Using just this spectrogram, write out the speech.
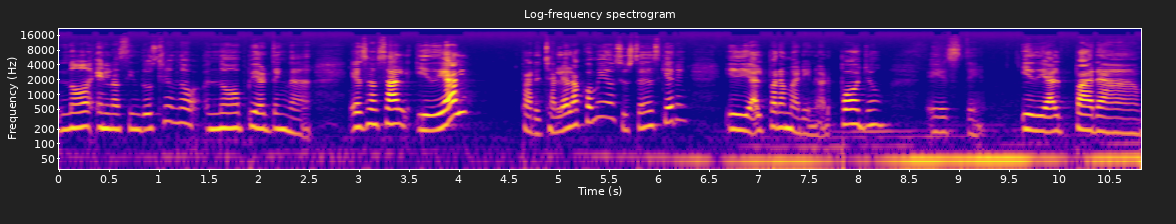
no, en las industrias no, no pierden nada. Esa sal ideal para echarle a la comida, si ustedes quieren, ideal para marinar pollo, este, ideal para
